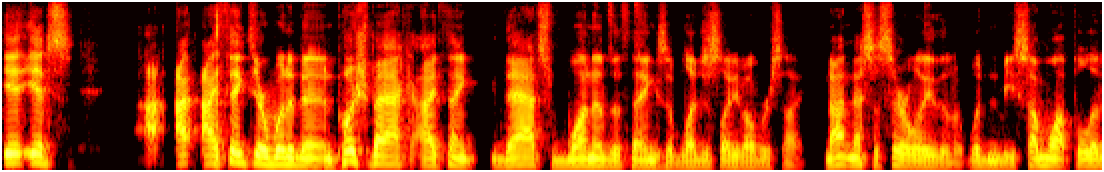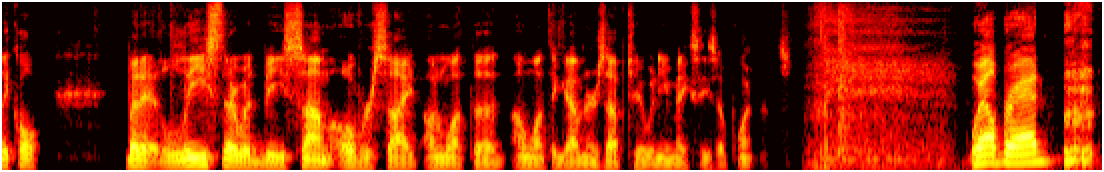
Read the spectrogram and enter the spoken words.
it, it's I, I, think there would have been pushback. I think that's one of the things of legislative oversight. Not necessarily that it wouldn't be somewhat political, but at least there would be some oversight on what the on what the governor's up to when he makes these appointments. Well, Brad,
